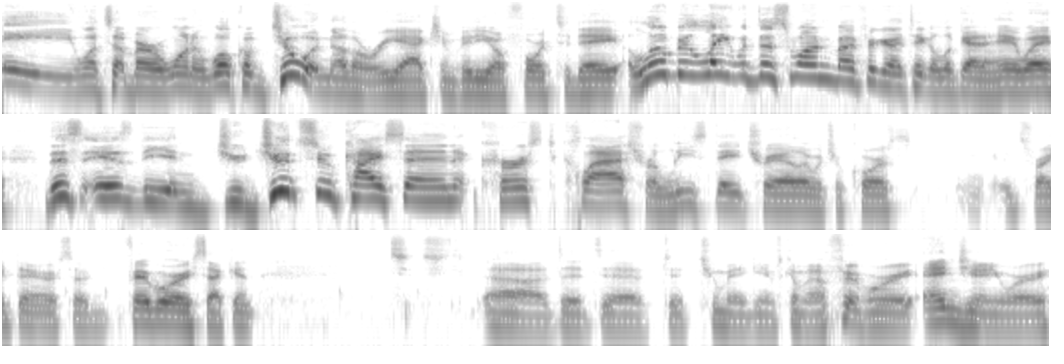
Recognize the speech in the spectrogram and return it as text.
Hey, what's up everyone and welcome to another reaction video for today. A little bit late with this one, but I figured I'd take a look at it anyway. This is the Jujutsu Kaisen Cursed Clash release date trailer, which of course, it's right there, so February 2nd. Uh, the, the, the too many games coming out February and January.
